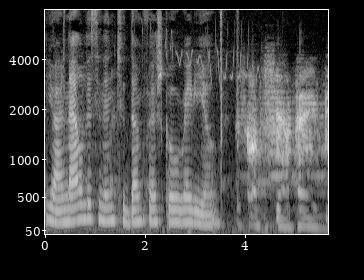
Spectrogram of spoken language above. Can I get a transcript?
You are now listening to Dumb Fresh Co Radio. Shout out Champagne B.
